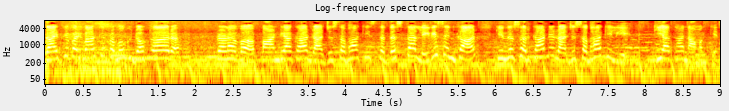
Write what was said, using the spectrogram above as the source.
गायत्री परिवार के प्रमुख डॉक्टर प्रणव पांड्या का राज्यसभा की सदस्यता लेने से इनकार। केंद्र सरकार ने राज्यसभा के लिए किया था नामांकित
